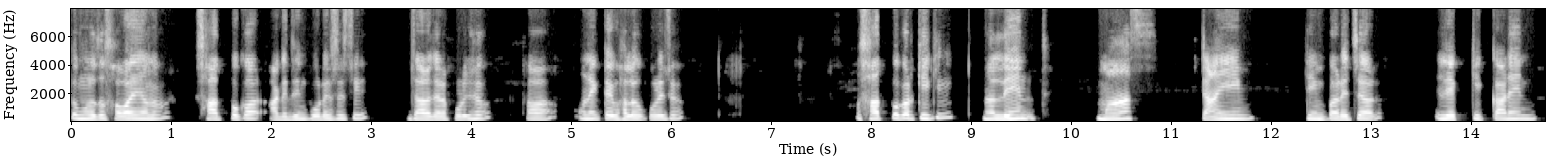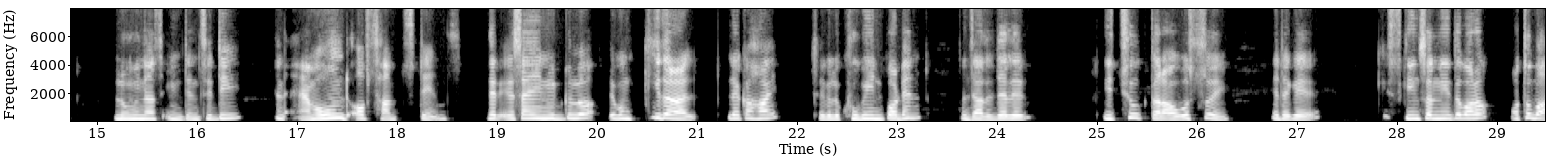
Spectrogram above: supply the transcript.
তো মূলত সবাই জানো, সাত প্রকার। আগের দিন পড়ে এসেছি। যারা যারা পড়েছ, তারা অনেকটাই ভালো করেছ সাত প্রকার কি কি? না length mass time temperature electric current luminous intensity and amount of substance এর এসআই ইউনিটগুলো এবং কী দ্বারা লেখা হয়, সেগুলো খুবই ইম্পর্টেন্ট তো যাদের যাদের ইচ্ছুক, তারা অবশ্যই এটাকে স্ক্রিনশট নিতে পারো। অথবা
